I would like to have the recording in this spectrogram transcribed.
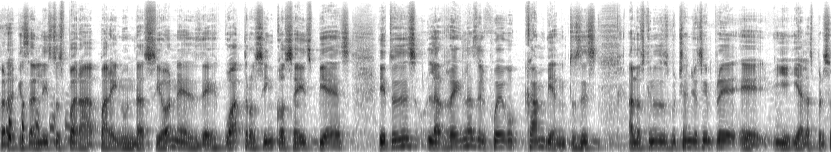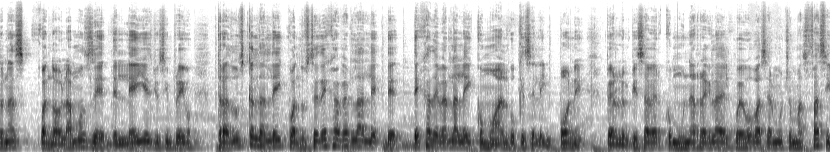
¿verdad? Que están listos para, para inundaciones de 4, 5, 6 pies. Y entonces las reglas del juego cambian. Entonces, a los que nos escuchan, yo siempre, eh, y, a las personas, cuando hablamos de, leyes, yo siempre digo, traduzca la ley, cuando usted deja, ver la de, deja de ver la ley como algo que se le impone, pero lo empieza a ver como una regla del juego, va a ser mucho más fácil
